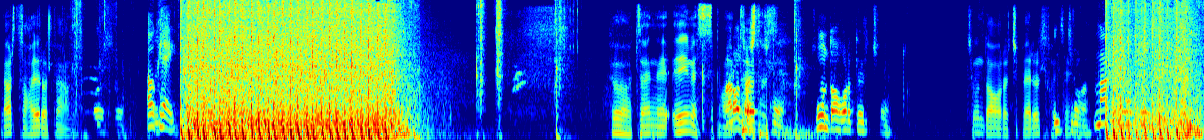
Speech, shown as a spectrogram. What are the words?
Ярц хоёр бол байгаа юм. Okay. Йоо, за энэ AMS 12 монтаж төрч тавьсан. үү? 100 доогоор дөрч үү? Зүүн доогоорож бариулах үү. тэр байгаа.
